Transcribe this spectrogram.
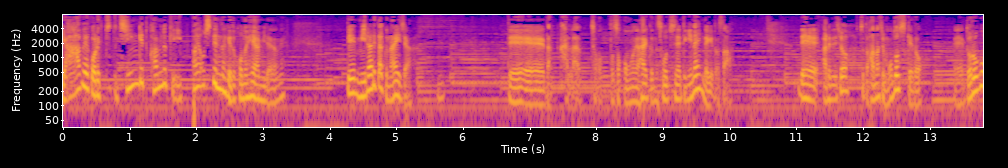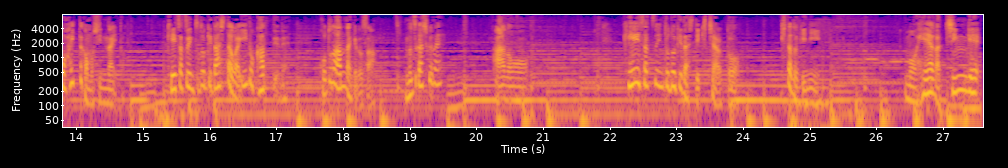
やべえ、これちょっとチンゲと髪の毛いっぱい落ちてんだけど、この部屋みたいなね。で、見られたくないじゃん。で、だから、ちょっとそこもね、早くね、掃除しないといけないんだけどさ。で、あれでしょ？ちょっと話戻すけど、えー、泥棒入ったかもしんないと。警察に届け出した方がいいのかっていうね、ことなんだけどさ、難しくない？あの、警察に届け出してきちゃうと、来た時に、もう部屋がチンゲ、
